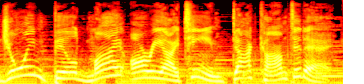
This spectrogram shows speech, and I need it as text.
join BuildMyREITeam.com today.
